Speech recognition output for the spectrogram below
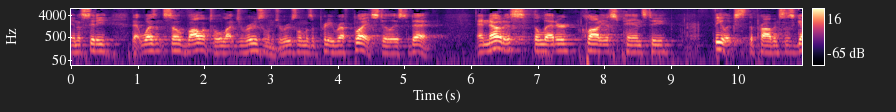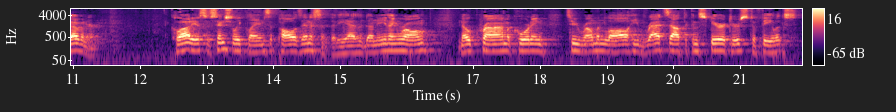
in a city that wasn't so volatile like Jerusalem. Jerusalem was a pretty rough place, still is today. And notice the letter Claudius pens to Felix, the province's governor. Claudius essentially claims that Paul is innocent, that he hasn't done anything wrong, no crime according to Roman law. He rats out the conspirators to Felix,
